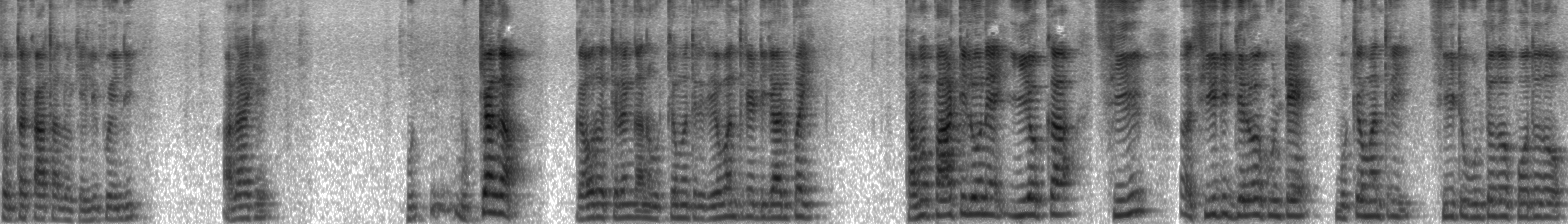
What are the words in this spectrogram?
సొంత ఖాతాలోకి వెళ్ళిపోయింది. అలాగే ము- ముఖ్యంగా గౌరవ తెలంగాణ ముఖ్యమంత్రి రేవంత్ రెడ్డి గారిపై తమ పార్టీలోనే ఈ యొక్క సీ సీటు గెలవకుంటే ముఖ్యమంత్రి సీటు ఉంటుందో పోతుందో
